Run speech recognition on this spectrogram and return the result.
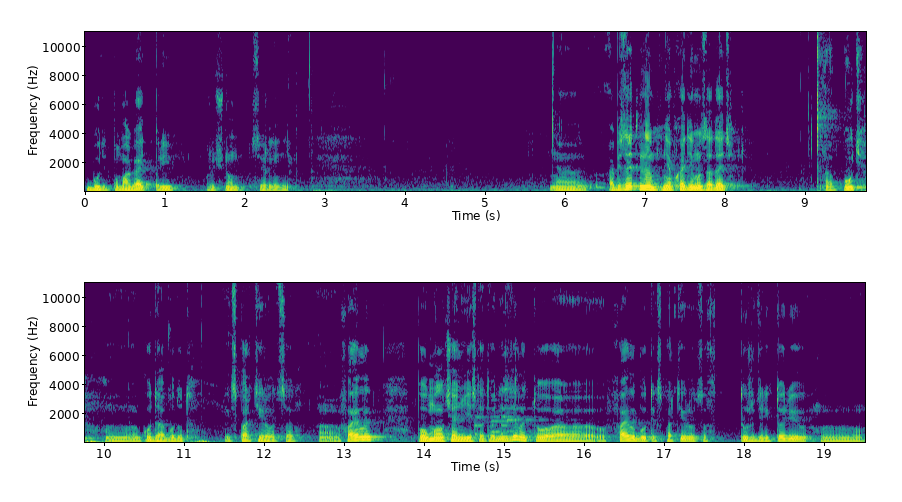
будет помогать при ручном сверлении. А, обязательно необходимо задать а, путь, куда будут экспортироваться файлы. По умолчанию, если этого не сделать, то файлы будут экспортироваться в ту же директорию,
